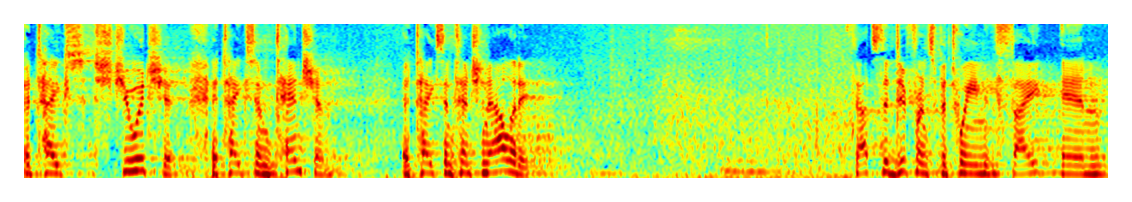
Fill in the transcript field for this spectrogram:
It takes stewardship, it takes intention, it takes intentionality. That's the difference between fate and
